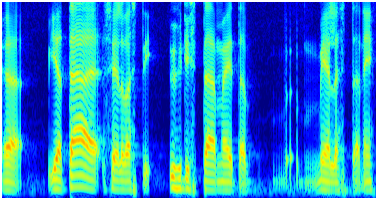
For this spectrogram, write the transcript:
Ja, ja tämä selvästi yhdistää meitä mielestäni.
